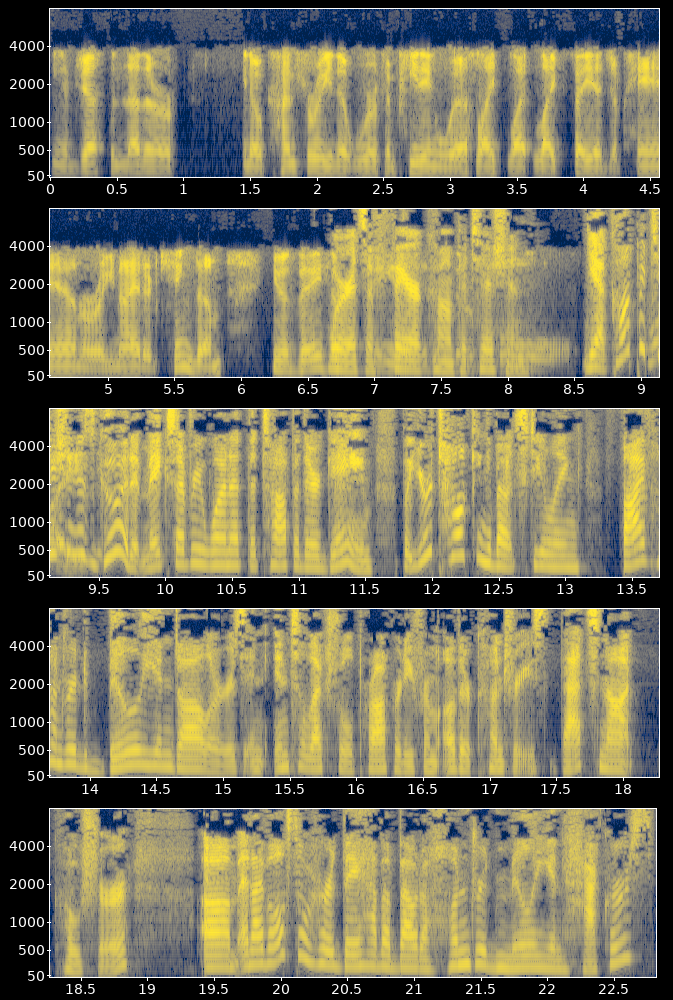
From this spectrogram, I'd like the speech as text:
you know just another you know country that we're competing with, like like like say a Japan or a United Kingdom, you know they where it's a fair competition. Yeah, competition right. is good. It makes everyone at the top of their game. But you're talking about stealing five hundred billion dollars in intellectual property from other countries. That's not kosher. Um, and I've also heard they have about a hundred million hackers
